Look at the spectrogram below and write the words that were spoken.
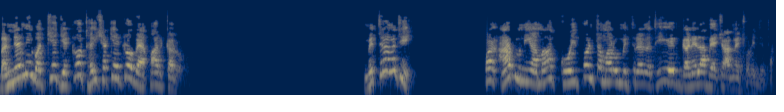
બંનેની વચ્ચે જેટલો થઈ શકે એટલો વેપાર કરો. મિત્ર નથી. પણ આ દુનિયામાં કોઈ પણ તમારું મિત્ર નથી એક ગણેલા બે ચારને છોડી દેતા.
